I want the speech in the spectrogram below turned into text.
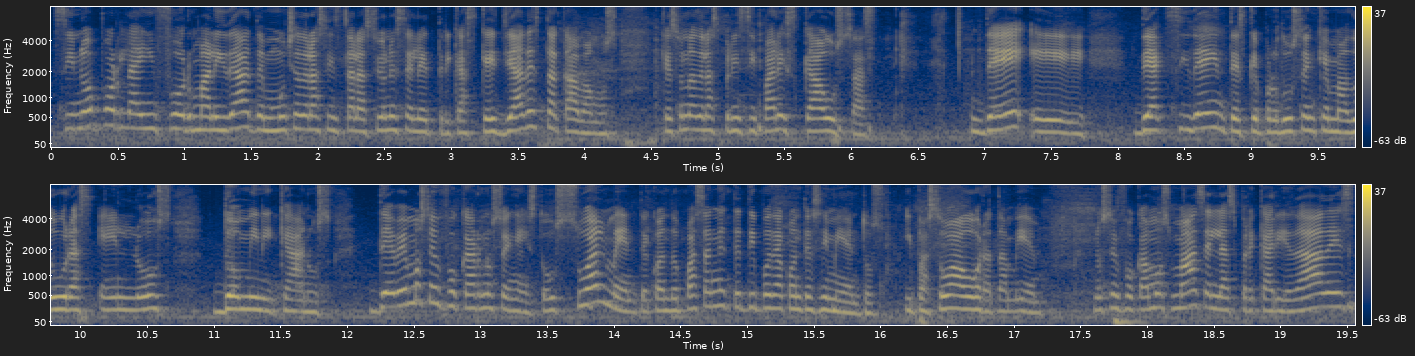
sino por la informalidad de muchas de las instalaciones eléctricas que ya destacábamos, que es una de las principales causas de, eh, de accidentes que producen quemaduras en los dominicanos. Debemos enfocarnos en esto. Usualmente cuando pasan este tipo de acontecimientos, y pasó ahora también, nos enfocamos más en las precariedades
